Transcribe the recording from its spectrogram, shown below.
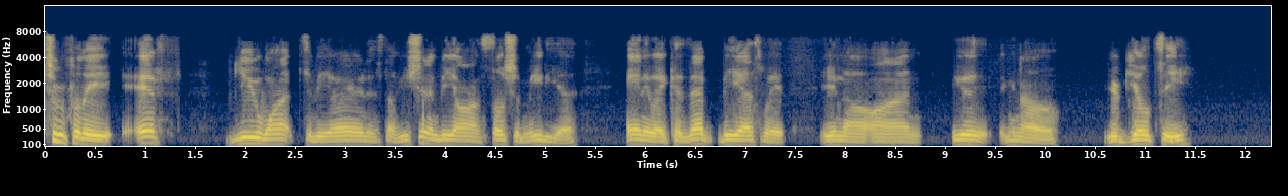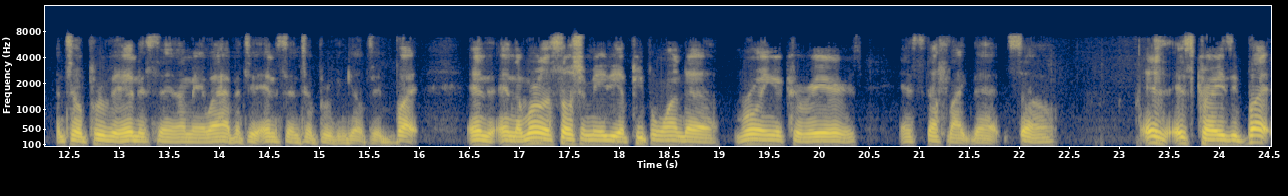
truthfully, if you want to be heard and stuff, you shouldn't be on social media anyway, because that BS with you know on you you know you're guilty until proven innocent. I mean, what happened to innocent until proven guilty? But in in the world of social media, people want to ruin your careers and stuff like that. So it's it's crazy. But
